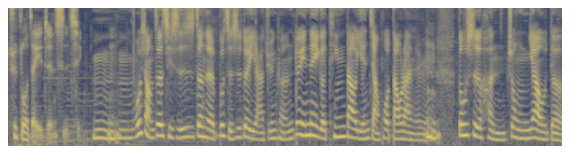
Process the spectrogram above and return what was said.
去做这一件事情。嗯嗯，我想这。其实是真的，不只是对亚军，可能对那个听到演讲或导览的人，都是很重要的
